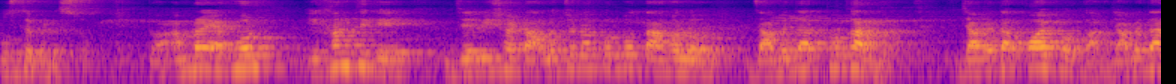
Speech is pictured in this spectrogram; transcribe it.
বুঝতে পেরেছ। তো আমরা এখন এখান থেকে যে বিষয়টা আলোচনা করব তা হলো জাবেদার প্রকারভেদ। জাবেদা কয় প্রকার? জাবেদা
